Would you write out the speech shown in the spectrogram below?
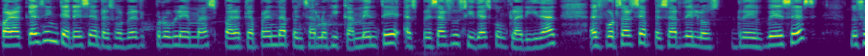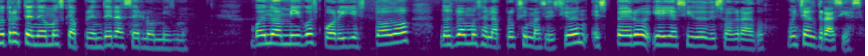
para que él se interese en resolver problemas, para que aprenda a pensar lógicamente, a expresar sus ideas con claridad, a esforzarse a pesar de los reveses, nosotros tenemos que aprender a hacer lo mismo. Bueno amigos, por ello es todo. Nos vemos en la próxima sesión. Espero y haya sido de su agrado. Muchas gracias.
